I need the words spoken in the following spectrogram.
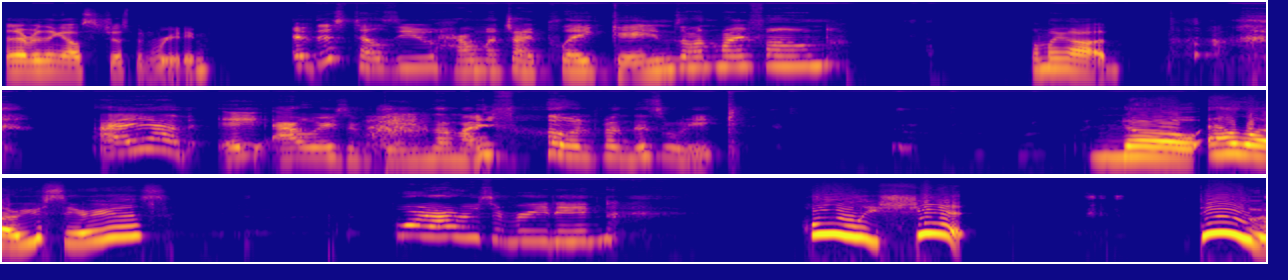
And everything else has just been reading. If this tells you how much I play games on my phone, Oh my god. I have eight hours of games on my phone from this week. No, Ella, are you serious? Four hours of reading. Holy shit. Dude.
